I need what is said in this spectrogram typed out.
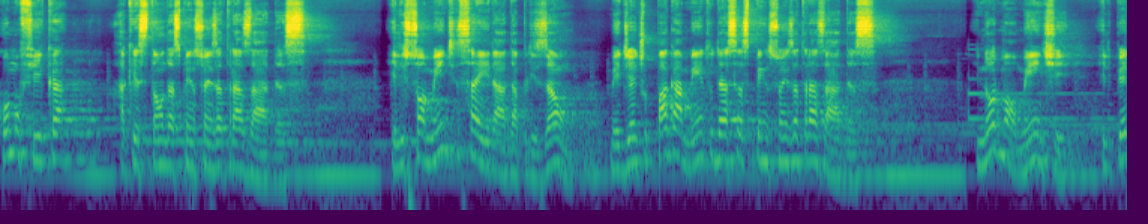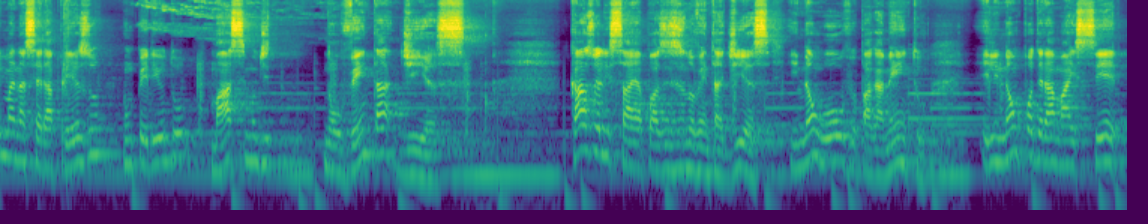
como fica a questão das pensões atrasadas? Ele somente sairá da prisão mediante o pagamento dessas pensões atrasadas. E normalmente ele permanecerá preso num período máximo de 90 dias. Caso ele saia após esses 90 dias e não houve o pagamento, ele não poderá mais ser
